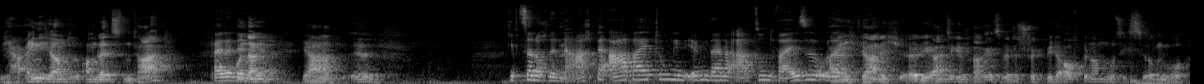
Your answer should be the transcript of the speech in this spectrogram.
Ja, eigentlich am, am letzten Tag. Bei der Und dann, ja, äh, Gibt es da noch eine Nachbearbeitung in irgendeiner Art und Weise? Oder? Eigentlich gar nicht. Äh, die einzige Frage ist, wird das Stück wieder aufgenommen? Muss ich es irgendwo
